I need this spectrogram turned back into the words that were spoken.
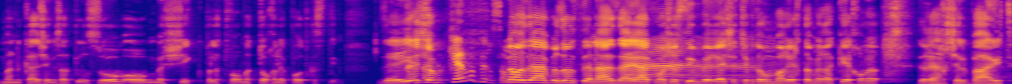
מנכ"ל של משרד פרסום או משיק פלטפורמת תוכן לפודקאסטים. זה יש שם אנחנו כן בפרסומות. לא, זה היה פרסומת קטנה, זה היה אה. כמו שעושים ברשת, שפתאום המערכת את המרכך, אומר, זה ריח של בית,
